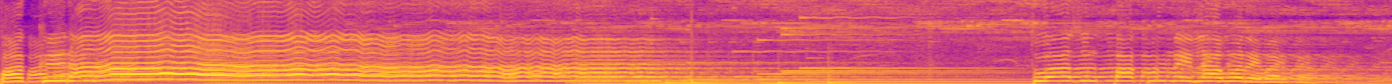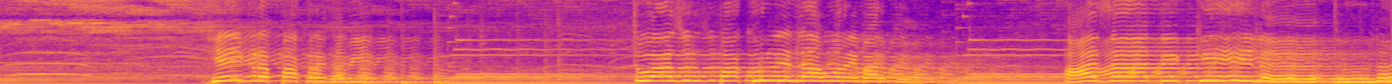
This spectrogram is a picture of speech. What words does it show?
पाखरा. तू अजून पाखरू नाही लावर आहे बर का? हे इकडे पाखर हवी तू अजून पाखरू नाही लावर आहे बर का? आजाद केलं तुला.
